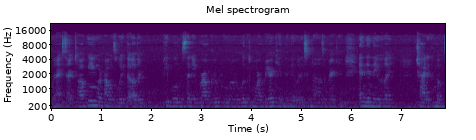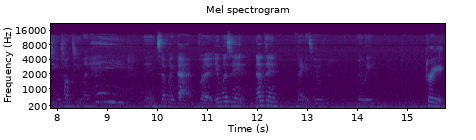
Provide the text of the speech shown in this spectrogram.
when I started talking, or if I was with the other people in the study abroad group who looked more American, then they would assume that I was American, and then they would like try to come up to you and talk to you like, hey, and stuff like that. But it wasn't nothing negative, really. Great.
